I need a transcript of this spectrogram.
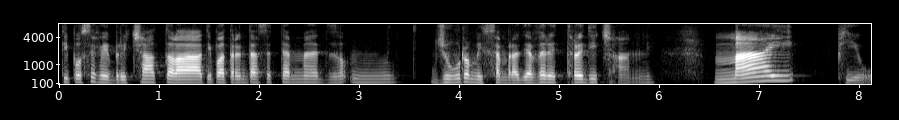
tipo sei febbriciata, tipo a 37 e mezzo, Mm, giuro mi sembra di avere 13 anni, mai più.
